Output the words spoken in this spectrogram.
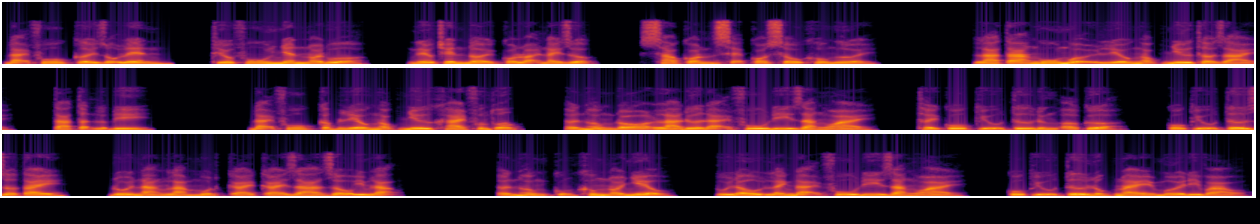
Đại phu cười rộ lên, thiếu phu nhân nói đùa, nếu trên đời có loại này dược, sao còn sẽ có sầu khổ người. Là ta ngu muội Liễu Ngọc Như thở dài, ta tận lực đi. Đại phu cấp Liễu Ngọc Như khai phương thuốc, ấn hồng đó là đưa đại phu đi ra ngoài, thấy cố cửu tư đứng ở cửa, cố cửu tư giơ tay, đối nàng làm một cái cái ra dấu im lặng. Ấn hồng cũng không nói nhiều, túi đầu lãnh đại phu đi ra ngoài, cố cửu tư lúc này mới đi vào,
